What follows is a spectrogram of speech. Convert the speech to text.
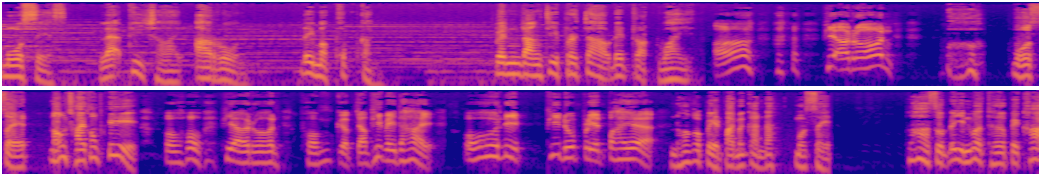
โมเสส และพี่ชายอาโรนได้มาพบกัน เป็นดังที่พระเจ้าได้ตรัสไว้ อ๋อ พี่อารอนโมเสสน้องชายของพี่ โอ้พี่อารอนผมเกือบจำพี่ไม่ได้ โอ้นี่พี่ดูเปลี่ยนไปอะน้องก็เปลี่ยนไปเหมือนกันนะโมเสสล่าสุดได้ยินว่าเธอไปฆ่า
